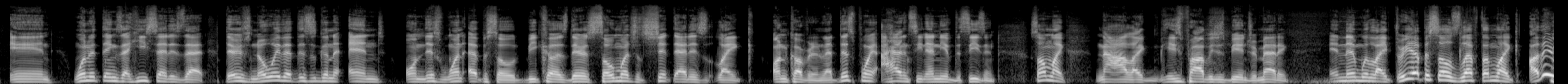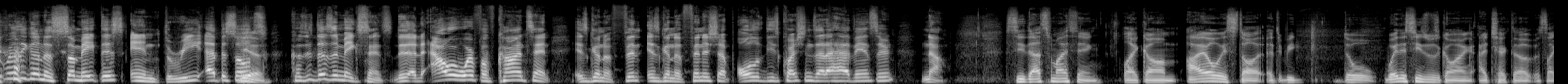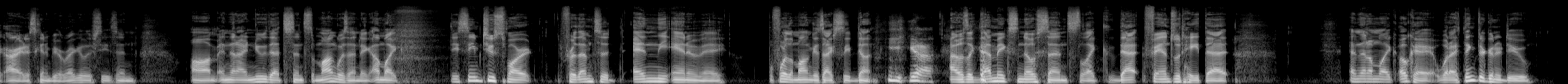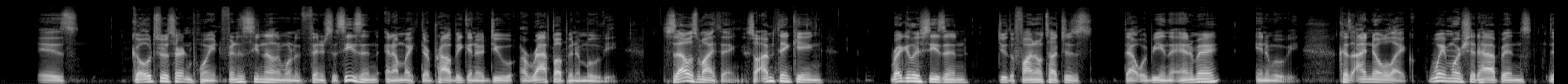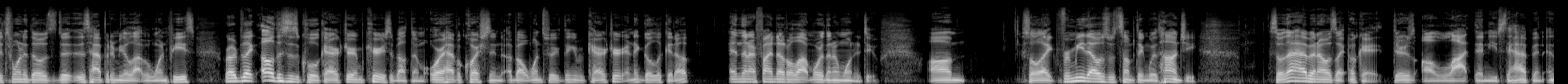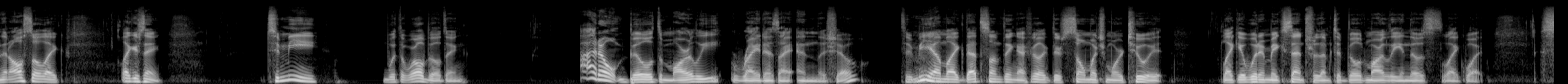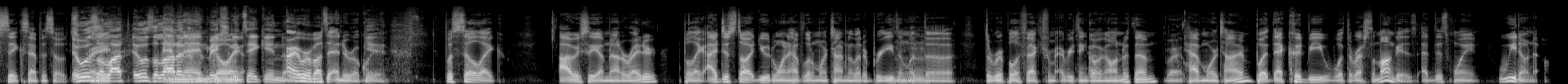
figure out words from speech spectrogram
And one of the things that he said is that there's no way that this is gonna end on this one episode because there's so much shit that is like uncovered. And at this point, I hadn't seen any of the season. So I'm like, nah, like he's probably just being dramatic. And then with like three episodes left, I'm like, are they really gonna summate this in three episodes? Yeah. Because it doesn't make sense. The- An hour worth of content is gonna fin- is gonna finish up all of these questions that I have answered. No, See, that's my thing. Like, um, I always thought at the be the way the season was going, I checked up. It's like, all right, it's to be a regular season. Um, and then I knew that since the manga was ending, I'm like, they seem too smart for them to end the anime before the manga is actually done. yeah, I was like, that makes no sense. Like that fans would hate that. And then I'm like, okay, what I think they're gonna do is go to a certain point, finish the season, and want to finish the season, and I'm like, they're probably gonna do a wrap up in a movie. So that was my thing. So I'm thinking regular season, do the final touches that would be in the anime in a movie because I know like way more shit happens. It's one of those. th- This happened to me a lot with One Piece, where I'd be like, "Oh, this is a cool character. I'm curious about them," or I have a question about one specific thing of a character, and I go look it up, and then I find out a lot more than I wanted to. Um, so like for me, that was with something with Hanji. So that happened, I was like, okay, there's a lot that needs to happen, and then also like, like you're saying, to me, with the world building, I don't build Marley right as I end the show. To Mm-hmm. me, I'm like, that's something I feel like there's so much more to it. Like it wouldn't make sense for them to build Marley in those like what six episodes. It was a lot. It was a lot And of information going- to take in. Though. All right, we're about to end it real quick. Yeah. But still, like, obviously, I'm not a writer, but like, I just thought you would want to have a little more time to let it breathe and let the the ripple effect from everything going on with them Mm-hmm. Right. have more time. But that could be what the rest of the manga is. At this point, we don't know.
